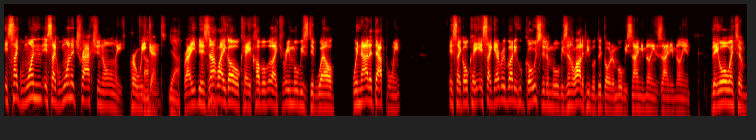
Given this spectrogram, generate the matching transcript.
it's like one it's like one attraction only per weekend, Yeah, right? It's not like, oh, okay, a couple like three movies did well. We're not at that point. It's like, okay, it's like everybody who goes to the movies, and a lot of people did go to movies, 90 million is 90 million. They all went to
